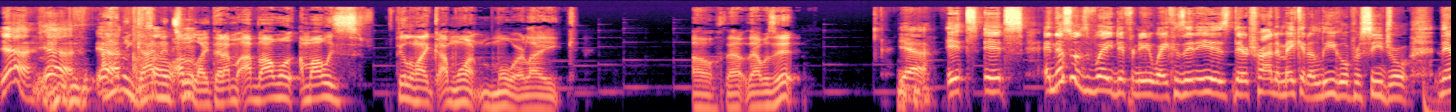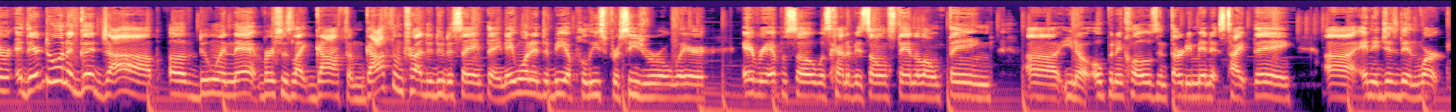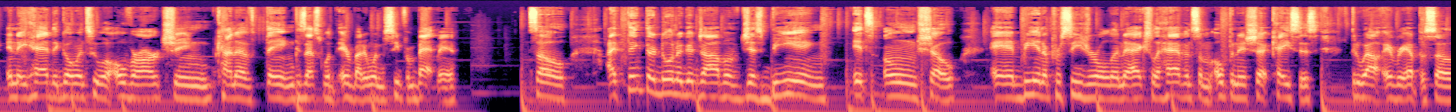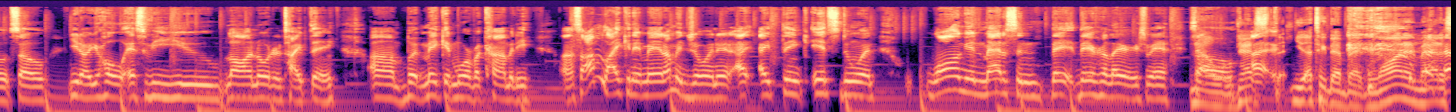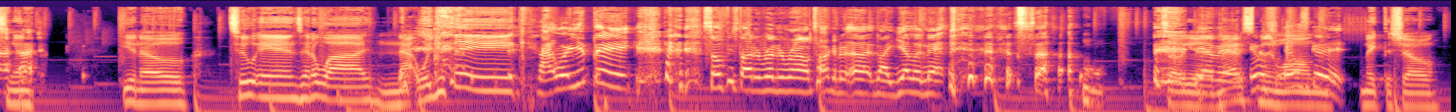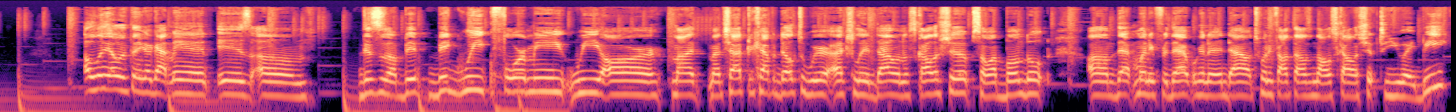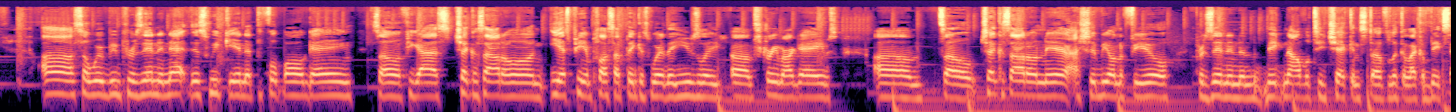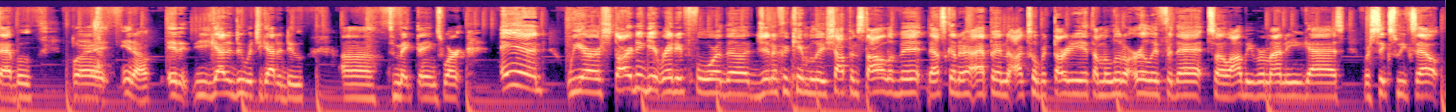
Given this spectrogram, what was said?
Yeah, yeah, yeah. I haven't gotten so, into I'm, it like that. I'm, I'm, almost, I'm always feeling like I want more. Like, oh, that that was it. Yeah, it's it's and this one's way different anyway because it is they're trying to make it a legal procedural. They're they're doing a good job of doing that versus like Gotham. Gotham tried to do the same thing. They wanted to be a police procedural where every episode was kind of its own standalone thing, uh, you know, open and close in 30 minutes type thing. Uh, and it just didn't work. And they had to go into an overarching kind of thing because that's what everybody wanted to see from Batman. So I think they're doing a good job of just being its own show and being a procedural and actually having some open and shut cases throughout every episode. So, you know, your whole SVU law and order type thing, um, but make it more of a comedy. Uh, so I'm liking it, man. I'm enjoying it. I, I think it's doing Wong and Madisynn, they, they're hilarious, man. So no, that's, I, I take that back. Wong and Madisynn, you know, two N's and a Y. Not where you think. not where you think. Sophie started running around talking, uh, like yelling at. so, so yeah, yeah man, Madisynn it was, Wong good. make the show. Only other thing I got, man, is um, this is a big big week for me. We are my my chapter Kappa Delta. We're actually endowing a scholarship, so I bundled um that money for that. We're gonna endow a twenty five thousand dollars scholarship to UAB. Uh, so we'll be presenting that this weekend at the football game. So if you guys check us out on ESPN Plus, I think is where they usually um, stream our games. Um, so check us out on there. I should be on the field presenting in the big novelty check and stuff, looking like a big Sabu. But you know, it, you got to do what you got to do uh, to make things work. And we are starting to get ready for the Jenica Kimberly Shopping Style event. That's going to happen October 30th. I'm a little early for that, so I'll be reminding you guys we're six weeks out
